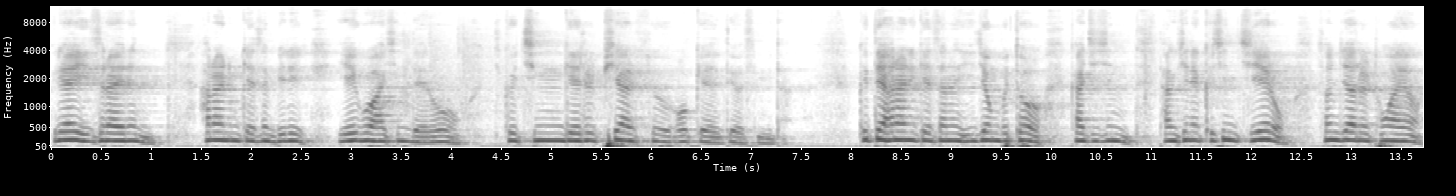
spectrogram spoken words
그래야 이스라엘은 하나님께서 미리 예고하신 대로 그 징계를 피할 수 없게 되었습니다. 그때 하나님께서는 이전부터 가지신 당신의 크신 지혜로 선지자를 통하여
